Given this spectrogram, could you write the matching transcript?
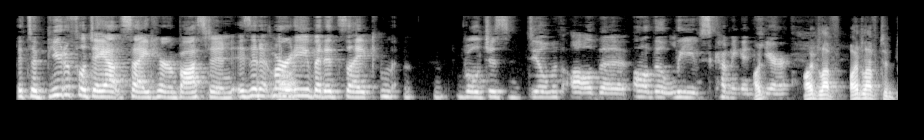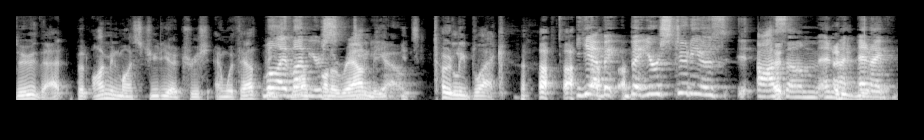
it's a beautiful day outside here in Boston, isn't it, Marty? But it's like we'll just deal with all the all the leaves coming in I'd, here. I'd love I'd love to do that, but I'm in my studio, Trish, and without well, I love your on around me, it's totally black. yeah, but but your studio's awesome, and I, and I've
